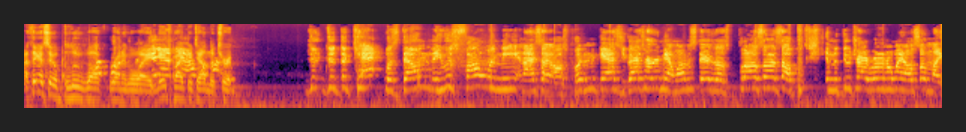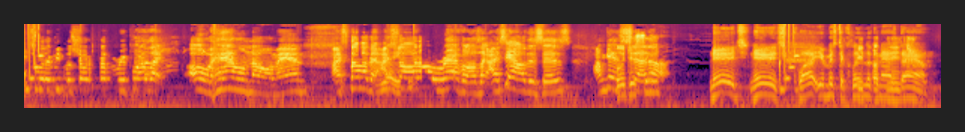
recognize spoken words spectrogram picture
I think I saw a Blue walk oh, running away. Nick might be telling the truth. The, the, the cat was down. He was following me, and I said I was putting the gas. You guys heard me. I went upstairs. I was putting all of a I saw, and the dude tried running away. And all of a sudden, like two other people showed up and reported. I was like, "Oh hell no, man!" I saw that. I saw it all ravel. I was like, "I see how this is. I'm getting Who'd you set see? up." Nidge, Nidge, quiet your Mr. Clean looking Beat up ass down.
